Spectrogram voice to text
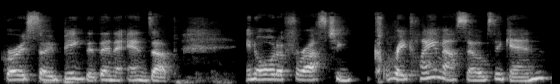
grows so big that then it ends up, in order for us to reclaim ourselves again,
